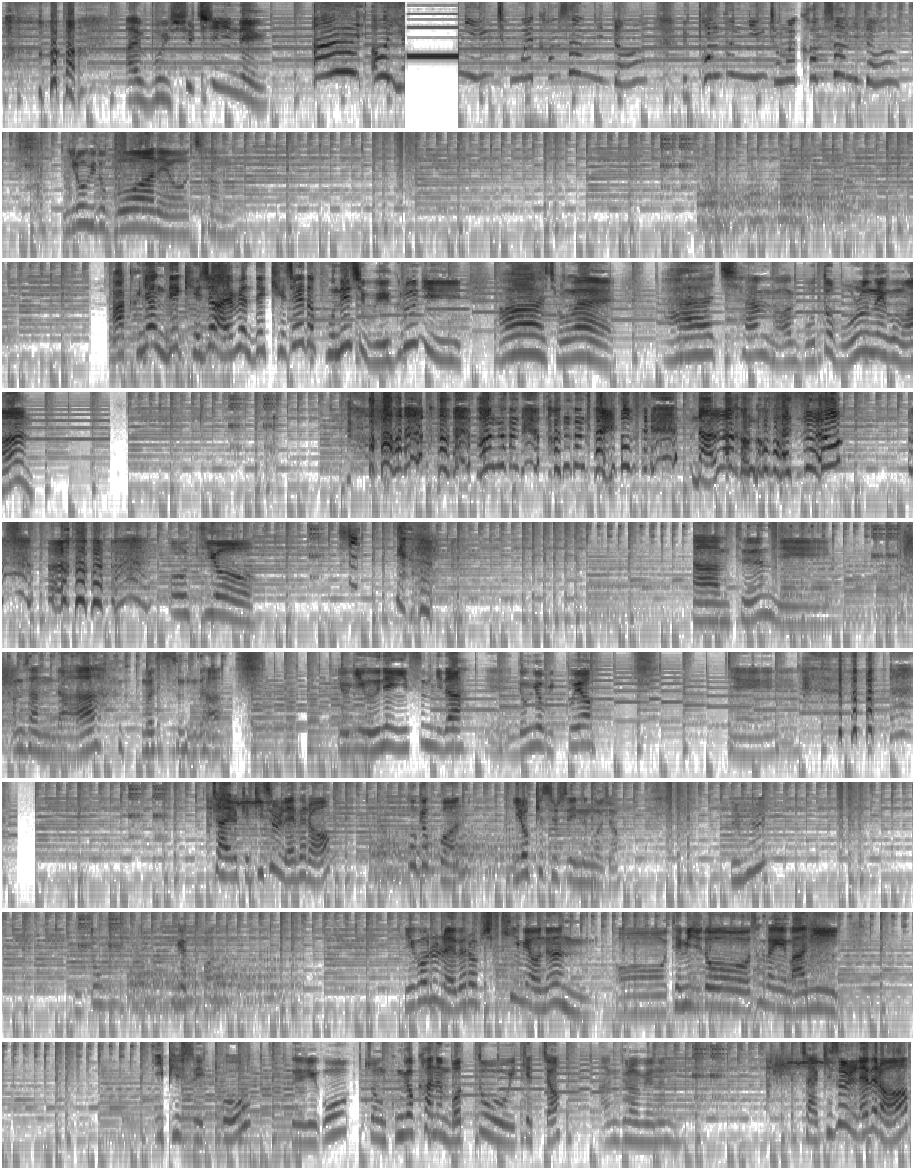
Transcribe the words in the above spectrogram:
아유, 뭐, 실친인데. 아유, 어, 예. 님 정말 감사합니다. 펑구님 정말 감사합니다. 이러기도 뭐하네요 참. 아 그냥 내 계좌 알면 내 계좌에다 보내지 왜 그러니? 아 정말 아, 참, 아, 뭣도 모르네구만. 방금, 방금 달려, 날라간 거 봤어요? 어, 귀여워. 아무튼, 네. 감사합니다. 고맙습니다. 여기 은행 있습니다. 예, 농협 있고요. 예. 자, 이렇게 기술 레벨업. 호격권. 이렇게 쓸 수 있는 거죠. 음. 또 호격권. 이거를 레벨업 시키면은 어, 데미지도 상당히 많이 입힐 수 있고 그리고 좀 공격하는 멋도 있겠죠. 안 그러면은 자 기술 레벨업.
